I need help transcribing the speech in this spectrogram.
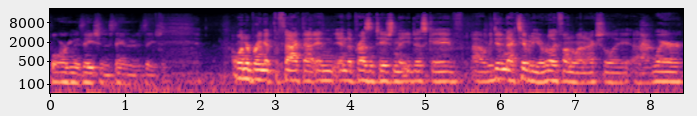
for organization and standardization. I want to bring up the fact that in, in the presentation that you just gave, uh, we did an activity, a really fun one actually, uh, where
